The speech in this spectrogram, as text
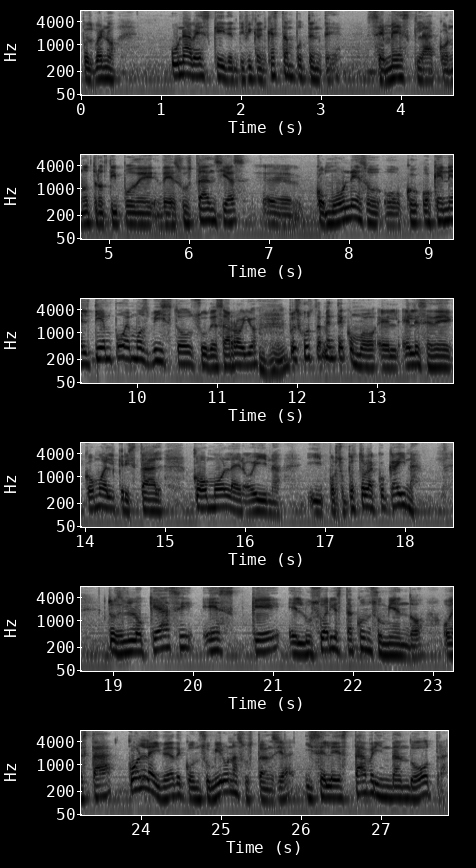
pues bueno, una vez que identifican que es tan potente, se mezcla con otro tipo de, sustancias eh, comunes o, que en el tiempo hemos visto su desarrollo, pues justamente como el LSD, como el cristal, como la heroína y por supuesto la cocaína. Entonces lo que hace es que el usuario está consumiendo o está con la idea de consumir una sustancia y se le está brindando otra.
